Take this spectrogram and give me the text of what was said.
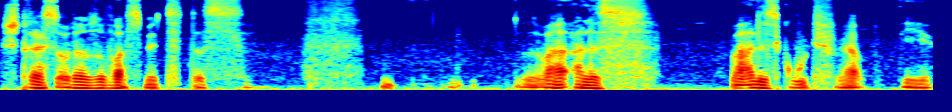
Stress oder sowas mit. Das war alles, war alles gut. Ja, die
